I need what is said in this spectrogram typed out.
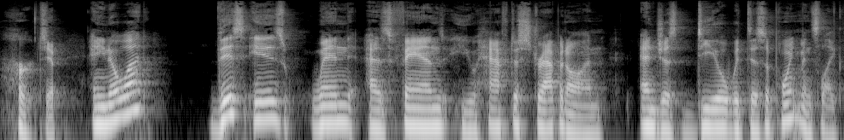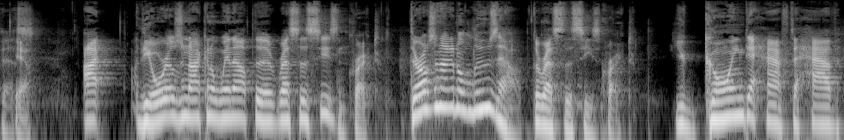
hurt. Yep. And you know what? This is when as fans you have to strap it on and just deal with disappointments like this. Yeah. I the Orioles are not going to win out the rest of the season. Correct. They're also not going to lose out the rest of the season. Correct. You're going to have to have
